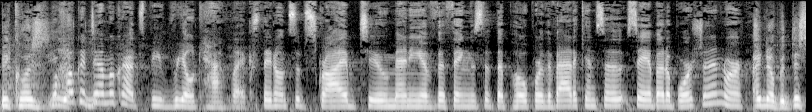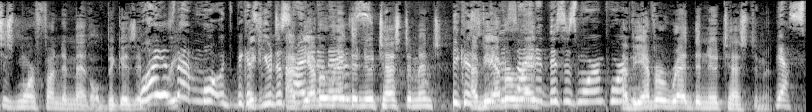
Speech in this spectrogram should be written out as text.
Because you Well, how could Democrats be real Catholics? They don't subscribe to many of the things that the Pope or the Vatican sa- say about abortion, or I know, but this is more fundamental because if why you is that more? Because you decided Have you ever read is? the New Testament? Because have you, you, ever decided read? this is more important. Have you ever read the New Testament? Yes,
